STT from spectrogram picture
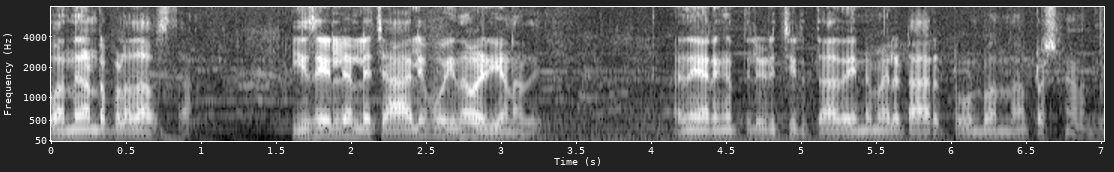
വന്ന് കണ്ടപ്പോൾ അത് അവസ്ഥ. ഈ സൈഡിലല്ലേ ചാൽ പോയിന്ന വഴിയാണത്. അത് നേരങ്ങത്തിലിടിച്ചിരുത്താതെ അതിന്റെ മേലെ ടാറിട്ട് കൊണ്ടുവന്ന പ്രശ്നമാണത്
